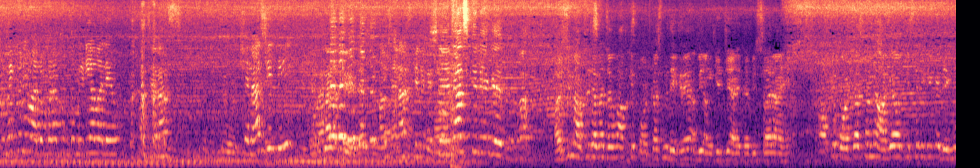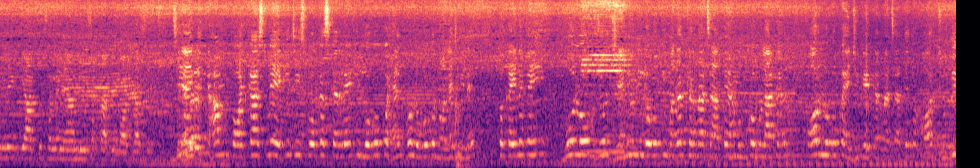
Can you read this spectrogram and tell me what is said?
तुम्हें क्यों नहीं मालूम पड़ा? तुम तो मीडिया वाले हो। शनाज जीती? शहनाज के लिए गए थे। वाह। हर्षी मैं आपसे जाना चाहूँगा आपके पॉडकास्ट में देख रहे हैं? अभी अंकित जी आए थे अभी सर आए हैं। आपके पॉडकास्ट में आगे और किस तरीके के देखने मिलेंगे कि आप कुछ हमें नया मिल सकता है आपके पॉडकास्ट से? जी आई थिंक हम पॉडकास्ट में एक ही चीज़ फोकस कर रहे हैं कि लोगों को हेल्प हो लोगों को नॉलेज मिले। तो कहीं ना कहीं वो लोग जो जेन्यूनली लोगों की मदद करना चाहते हैं हम उनको बुलाकर और लोगों को एजुकेट करना चाहते हैं। तो और जो भी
